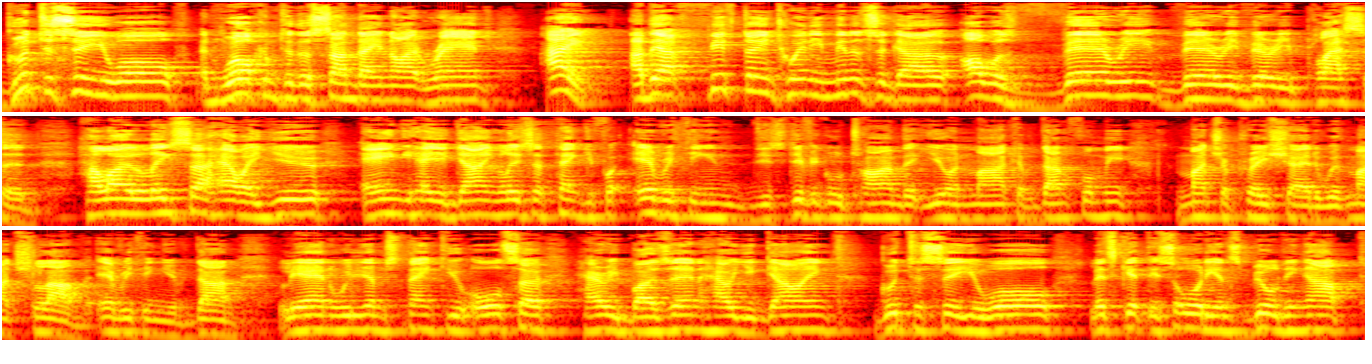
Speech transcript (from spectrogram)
good to see you all and welcome to the Sunday night rant. Hey, about 15 20 minutes ago, I was very, very, very placid. Hello, Lisa. How are you? Andy, how you going? Lisa, thank you for everything in this difficult time that you and Mark have done for me. Much appreciated with much love, everything you've done. Leanne Williams, thank you also. Harry Bozen, how are you going? Good to see you all. Let's get this audience building up.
